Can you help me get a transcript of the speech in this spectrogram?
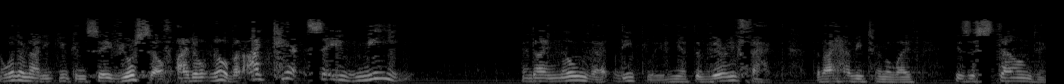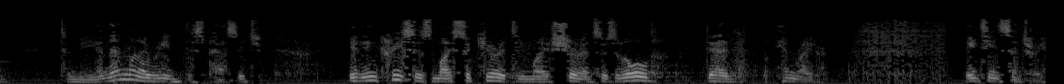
Now, whether or not you can save yourself, I don't know, but I can't save me. And I know that deeply, and yet the very fact that I have eternal life is astounding to me. And then when I read this passage, it increases my security, my assurance. There's an old dead hymn writer, 18th century.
